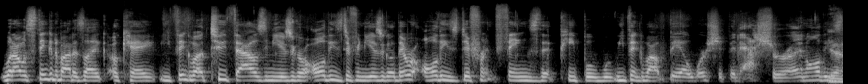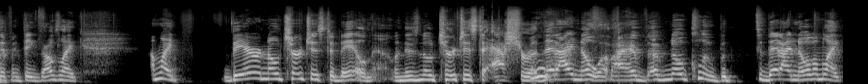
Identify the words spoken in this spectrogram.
what I was thinking about is like, okay, you think about 2,000 years ago, all these different years ago, there were all these different things that people, would- we think about Baal worship and Asherah and all these Yeah. different things. I was like, I'm like, there are no churches to Baal now, and there's no churches to Asherah that I know of. I have, I have no clue, but to, that I know of, I'm like,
